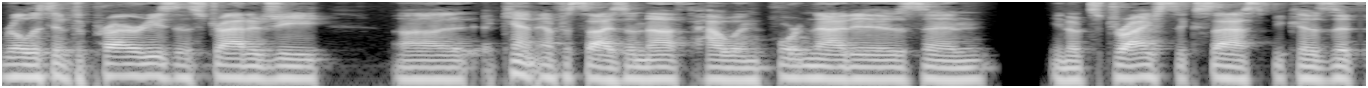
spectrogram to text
relative to priorities and strategy, uh, I can't emphasize enough how important that is, and you know to drive success. Because if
